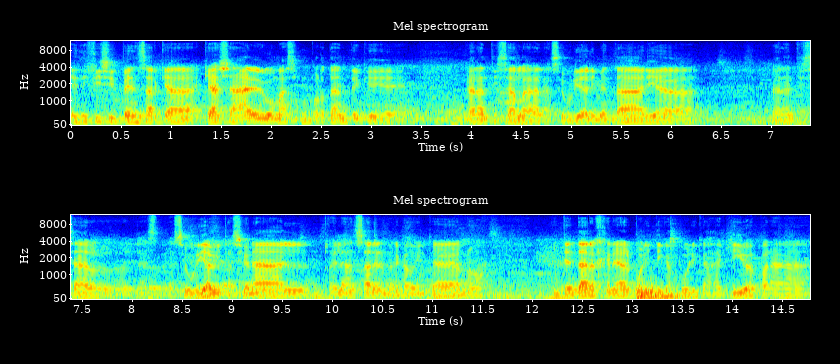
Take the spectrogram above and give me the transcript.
es difícil pensar que, ha, que haya algo más importante que garantizar la, la seguridad alimentaria, garantizar la, seguridad habitacional, relanzar el mercado interno, intentar generar políticas públicas activas para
